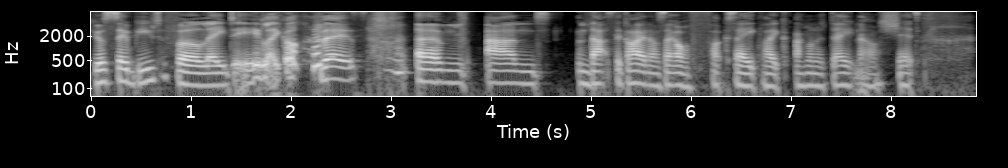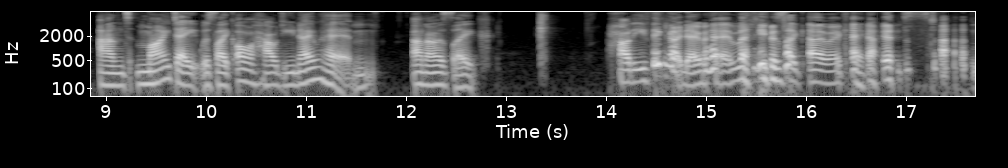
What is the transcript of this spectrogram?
"You're so beautiful, lady," like all of this, um, and that's the guy, and I was like, "Oh fuck's sake!" Like I'm on a date now, shit. And my date was like, "Oh, how do you know him?" And I was like, "How do you think I know him?" And he was like, "Oh, okay, I understand."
